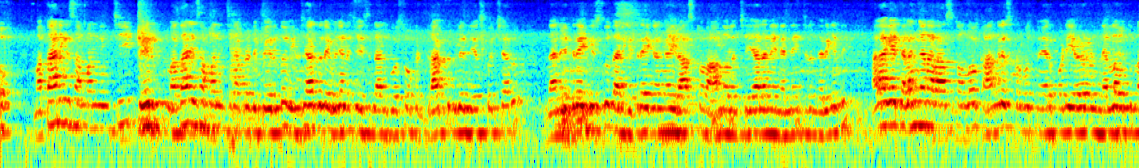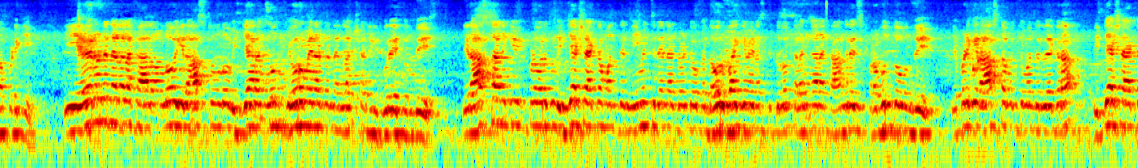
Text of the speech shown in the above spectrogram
మతానికి సంబంధించి పేరు మతానికి సంబంధించినటువంటి పేరుతో విద్యార్థులు విభజన చేసి దానికోసం ఒక డ్రాఫ్ట్ బిల్లు తీసుకొచ్చారు. దాన్ని వ్యతిరేకిస్తూ దానికి వ్యతిరేకంగా ఈ రాష్ట్రంలో ఆందోళన చేయాలని నిర్ణయించడం జరిగింది. అలాగే తెలంగాణ రాష్ట్రంలో కాంగ్రెస్ ప్రభుత్వం ఏర్పడి ఇరవై రెండు నెలలు అవుతున్నప్పటికీ ఈ ఇరవై రెండు నెలల కాలంలో ఈ రాష్ట్రంలో విద్యారంగం తీవ్రమైనటువంటి నిర్లక్ష్యానికి గురవుతుంది ఈ రాష్ట్రానికి ఇప్పటివరకు విద్యాశాఖ మంత్రి నియమించలేనటువంటి ఒక దౌర్భాగ్యమైన స్థితిలో తెలంగాణ కాంగ్రెస్ ప్రభుత్వం ఉంది. ఇప్పటికీ రాష్ట్ర ముఖ్యమంత్రి దగ్గర విద్యాశాఖ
